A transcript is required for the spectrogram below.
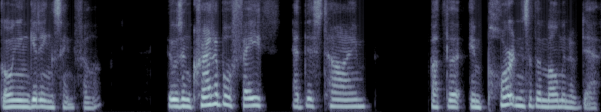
going and getting St. Philip. There was incredible faith at this time but the importance of the moment of death.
